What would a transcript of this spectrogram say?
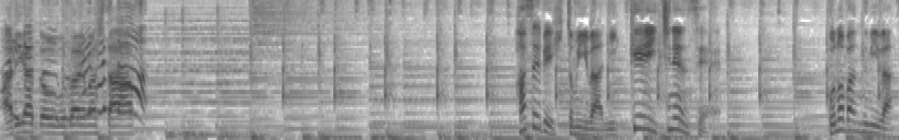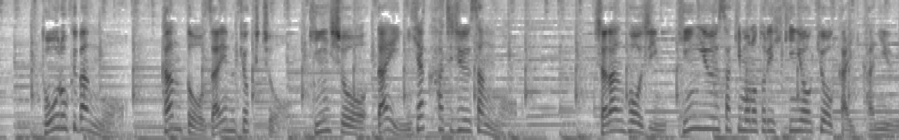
ありがとうございました。長谷部ひとみは日系1年生。この番組は登録番号関東財務局長金賞第283号。社団法人金融先物取引業協会加入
